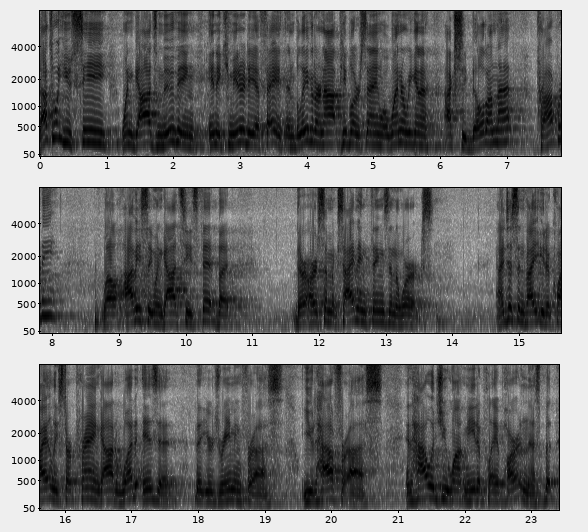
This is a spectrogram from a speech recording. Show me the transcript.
That's what you see when God's moving in a community of faith. And believe it or not, people are saying, well, when are we going to actually build on that property? Well, obviously, when God sees fit, but there are some exciting things in the works. I just invite you to quietly start praying God, what is it that you're dreaming for us, you'd have for us? And how would you want me to play a part in this? But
